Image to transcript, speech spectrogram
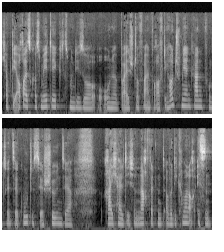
Ich habe die auch als Kosmetik, dass man die so ohne Beistoffe einfach auf die Haut schmieren kann. Funktioniert sehr gut, ist sehr schön, sehr reichhaltig und nachwettend, aber die kann man auch essen.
